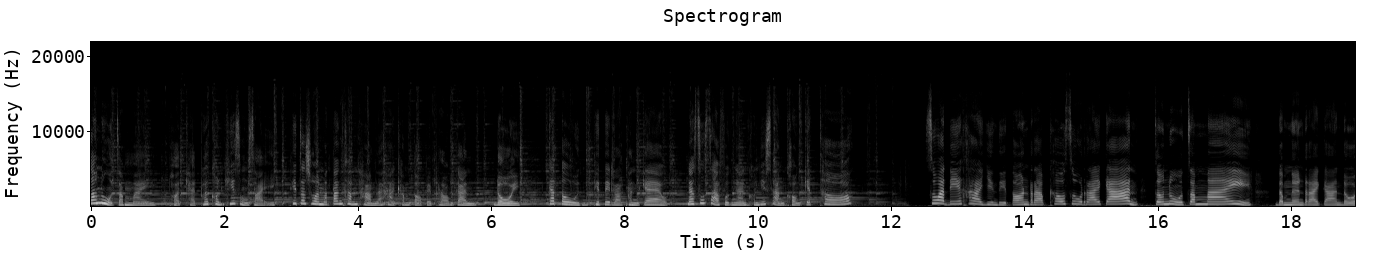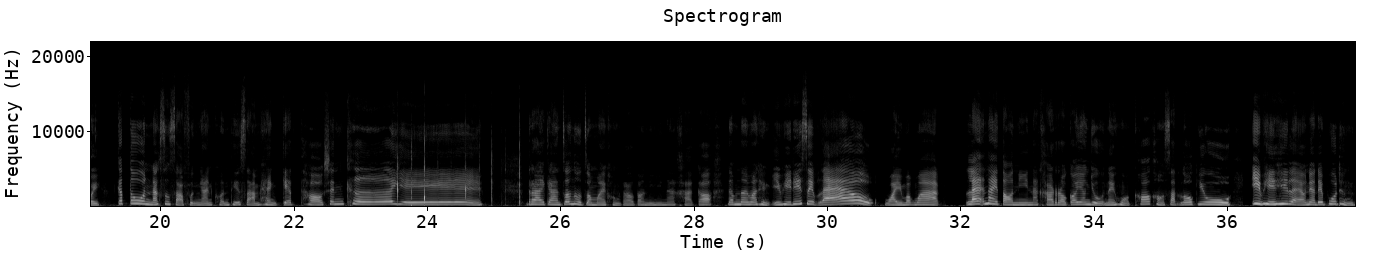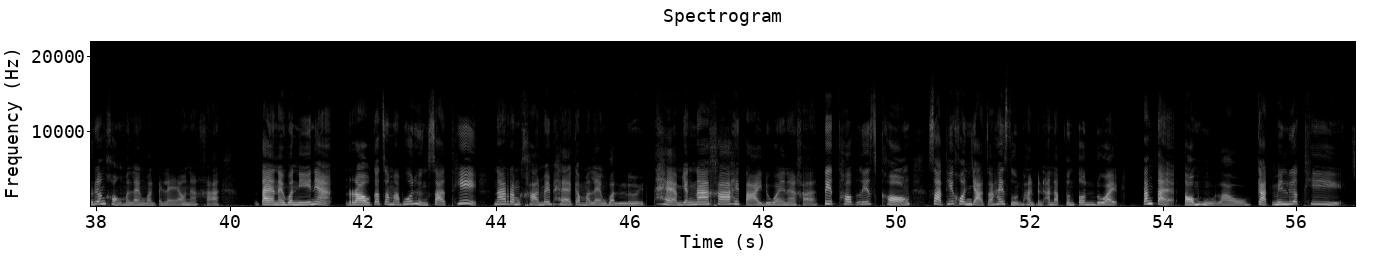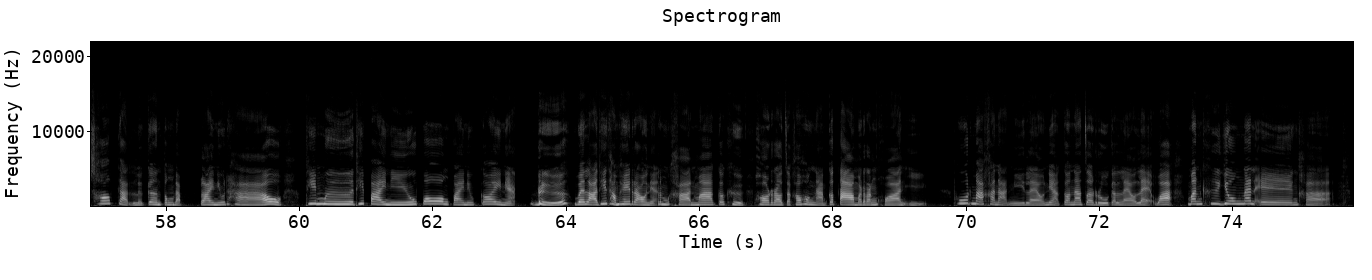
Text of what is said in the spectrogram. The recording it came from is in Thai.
เจ้าหนูจำไหมพอดแคสต์เพื่อคนขี้สงสัยที่จะชวนมาตั้งคำถามและหาคำตอบไปพร้อมกัน โดยการ์ตูนทิติรัตน์พันแก้ว นักศึกษาฝึกงานคนที่ 3 ของ Get Talk สวัสดีค่ะ ยินดีต้อนรับเข้าสู่รายการ เจ้าหนูจำไหมดำเนินรายการโดยการ์ตูนนักศึกษาฝึกงานคนที่ 3 แห่ง Get Talk เช่นเคยเย รายการเจ้าหนูจำไมของเราตอนนี้นะคะ ก็ดำเนินมาถึง EP ที่ 10 แล้ว ไวมากๆ และในตอนนี้นะคะ เราก็ยังอยู่ในหัวข้อของสัตว์โลกอยู่ EP ที่แล้วเนี่ยได้พูดถึงเรื่องของแมลงวันไปแล้วนะคะ แต่ในวันนี้เนี่ยเราก็จะมาพูดถึงสัตว์ที่น่ารำคาญไม่แพ้กับแมลงวันเลย แถมยังน่าฆ่าให้ตายด้วยนะคะ ติด top list ของสัตว์ที่คนอยากจะให้สูญพันธุ์เป็นอันดับต้นๆด้วย ตั้งแต่ตอมหูเรากัดไม่เลือกที่ชอบกัดเหลือเกินตรงแบบปลายนิ้วเท้า ที่มือที่ปลายนิ้วโป้ง ปลายนิ้วก้อยเนี่ย หรือเวลาที่ทำให้เราเนี่ยลำคาญมากก็คือ พอเราจะเข้าห้องน้ำก็ตามมารังควานอีก พูดมาขนาดนี้แล้วเนี่ยก็น่าจะรู้กันแล้วแหละว่า มันคือยุงนั่นเองค่ะ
